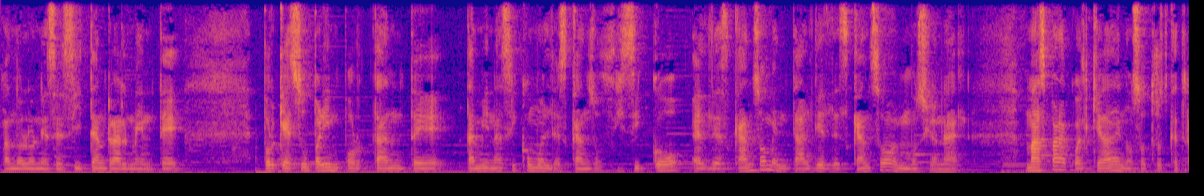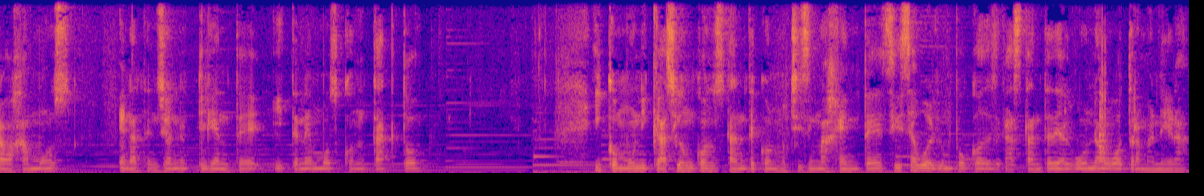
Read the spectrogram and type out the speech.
cuando lo necesiten realmente, porque es súper importante también así como el descanso físico, el descanso mental y el descanso emocional, más para cualquiera de nosotros que trabajamos en atención al cliente y tenemos contacto y comunicación constante con muchísima gente, sí se vuelve un poco desgastante de alguna u otra manera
